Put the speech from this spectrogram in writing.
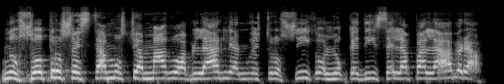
Nosotros estamos llamados a hablarle a nuestros hijos lo que dice la palabra.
